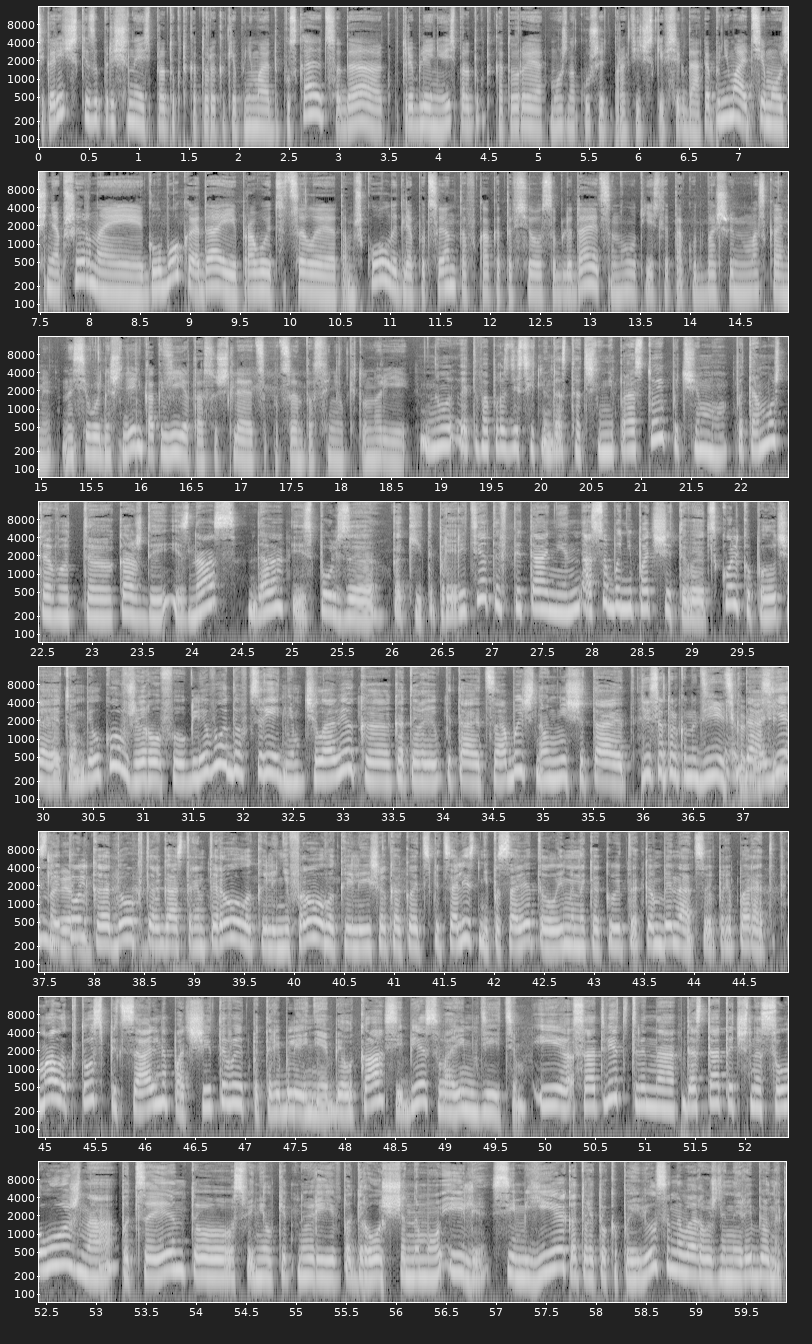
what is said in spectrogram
категорически запрещены, есть продукты, которые, как я понимаю, допускаются да, к потреблению, есть продукты, которые можно кушать практически всегда. Я понимаю, тема очень обширная и глубокая, да, и проводятся целые там школы для пациентов, как это все соблюдается. Ну вот если так вот большими мазками на сегодняшний день, как диета осуществляется пациентов с фенилкетонурией? Ну, это вопрос действительно достаточно непростой. Почему? Потому что вот э, каждый из нас, да, используя какие-то приоритеты в питании, особо не подсчитывает, сколько получается получает он белков, жиров и углеводов. В среднем человек, э, который питается обычно, он не считает... Если только на диете, Да, сидим, если наверное. только доктор, гастроэнтеролог или нефролог или еще какой-то специалист не посоветовал именно какую-то комбинацию препаратов. Мало кто специально подсчитывает потребление белка себе, своим детям. И, соответственно, достаточно сложно пациенту с фенилкетонурией подрощенному или семье, который только появился новорожденный ребенок, ребенок,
